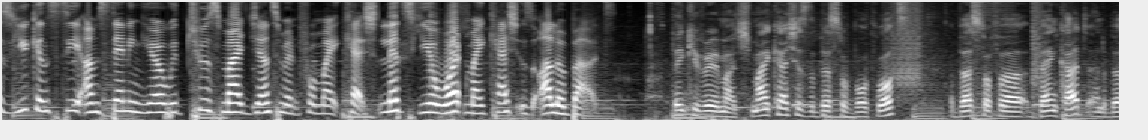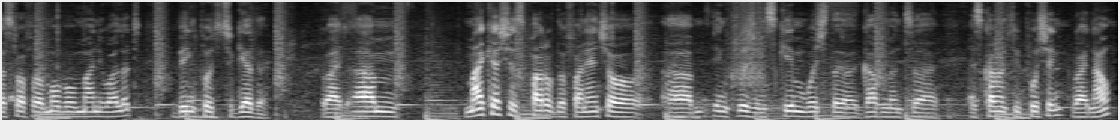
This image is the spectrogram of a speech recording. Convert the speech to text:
as you can see, I'm standing here with two smart gentlemen from My Cash. Let's hear what My Cash is all about. Thank you very much. My Cash is the best of both worlds, a best of a bank card and a best of a mobile money wallet being put together. Right. Um, My Cash is part of the financial um, inclusion scheme which the government uh, is currently pushing right now.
